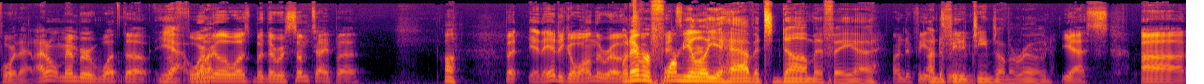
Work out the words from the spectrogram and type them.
for that. I don't remember what the, the Yeah, what- formula was, but there was some type of. Huh. But yeah, they had to go on the road. Whatever formula Pittsburgh. you have, it's dumb if a uh, undefeated, undefeated team. team's on the road. Yes. Uh,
